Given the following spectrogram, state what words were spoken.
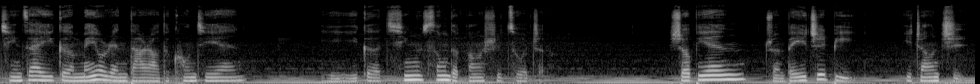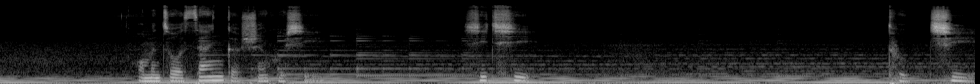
请在一个没有人打扰的空间，以一个轻松的方式坐着，手边准备一支笔、一张纸。我们做三个深呼吸，吸气。吐气，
